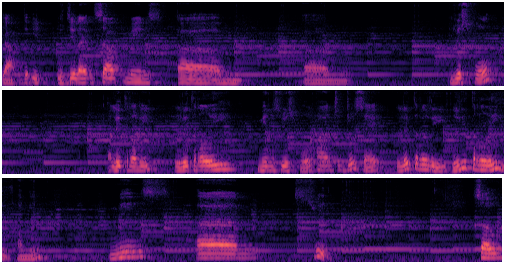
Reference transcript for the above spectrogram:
Yeah, the utile itself means um, um, useful, literally, literally means useful and dulce literally literally I mean means um, sweet. So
